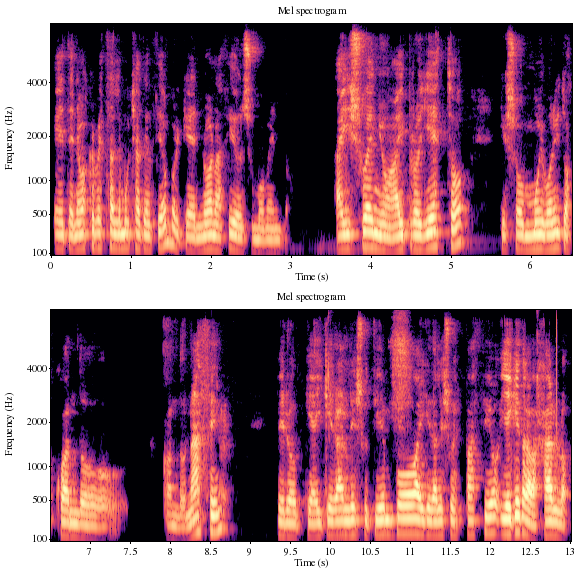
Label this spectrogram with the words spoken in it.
eh, tenemos que prestarle mucha atención porque no ha nacido en su momento. Hay sueños, hay proyectos que son muy bonitos cuando, cuando nacen, pero que hay que darle su tiempo, hay que darle su espacio y hay que trabajarlo.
